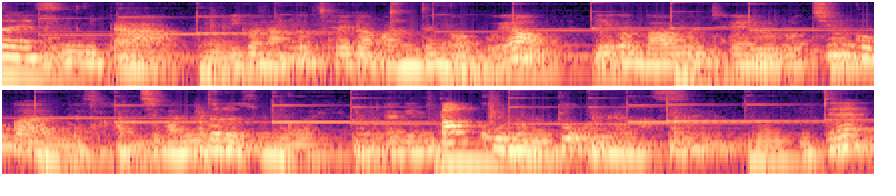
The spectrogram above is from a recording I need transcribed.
있습니다. 이건 아까 제가 만든 거고요. 이건 남은 재료로 친구가 옆에서 같이 만들어준 거예요. 여긴 떡 고명도 올려놨어요. 이제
